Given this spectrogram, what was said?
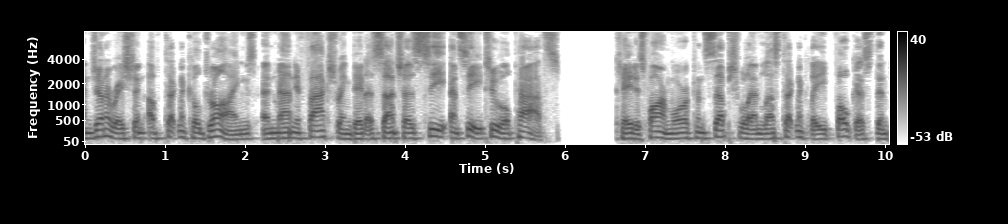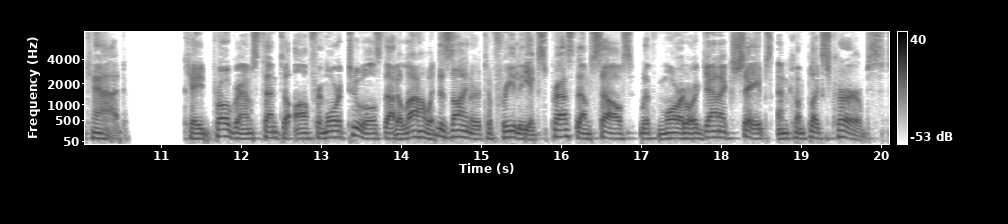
and generation of technical drawings and manufacturing data such as CNC tool paths. CAID is far more conceptual and less technically focused than CAD. CAID programs tend to offer more tools that allow a designer to freely express themselves with more organic shapes and complex curves,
